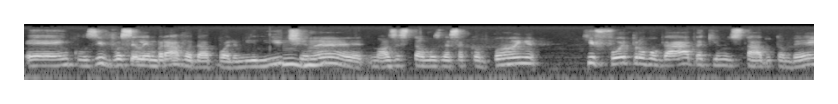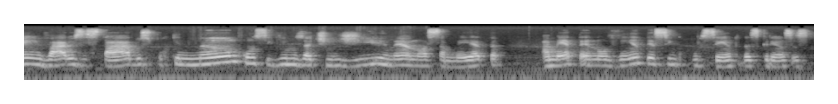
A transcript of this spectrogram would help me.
é, inclusive, você lembrava da poliomielite, uhum. né? Nós estamos nessa campanha que foi prorrogada aqui no estado também, em vários estados, porque não conseguimos atingir né, a nossa meta. A meta é 95% das crianças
